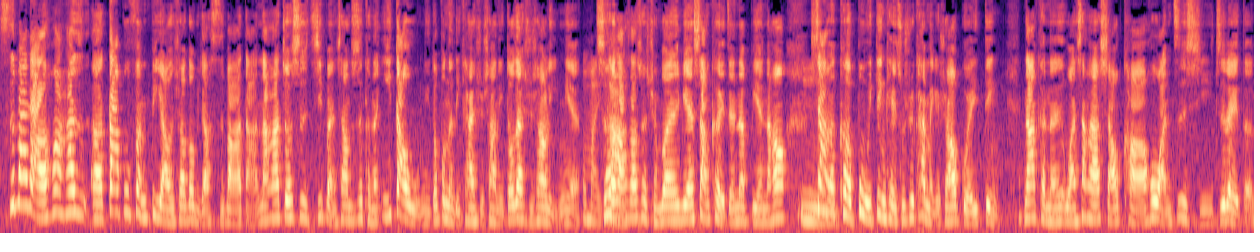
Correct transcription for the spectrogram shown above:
斯巴达的话，它是呃大部分必要的学校都比较斯巴达，那它就是基本上就是可能一到五你都不能离开学校，你都在学校里面，oh、吃喝拉撒睡全部在那边，上课也在那边，然后下了课不一定可以出去看每个学校规定，嗯、那可能晚上还要小考啊或晚自习之类的，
